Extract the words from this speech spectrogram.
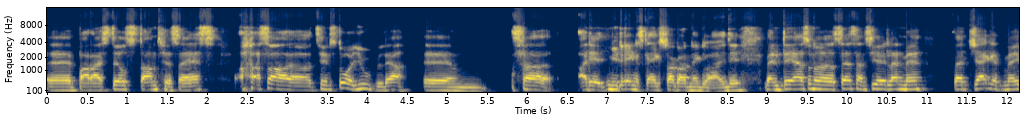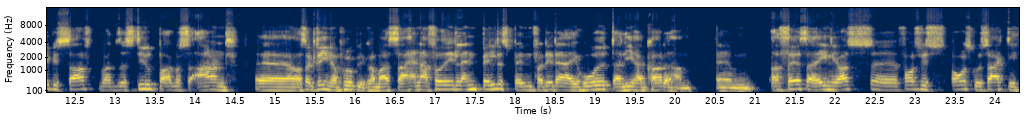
øh, but I still stomped his ass. Og så øh, til en stor jubel der. Øh, så og det, mit engelsk er ikke så godt, Nikolaj. Det, men det er sådan noget, Seth han siger et eller andet med, that jacket may be soft, but the steel buckles aren't. Øh, og så griner publikum også. Så han har fået et eller andet bæltespænde for det der i hovedet, der lige har kottet ham. Øhm, og Thess er egentlig også øh, forholdsvis overskudsagtig.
